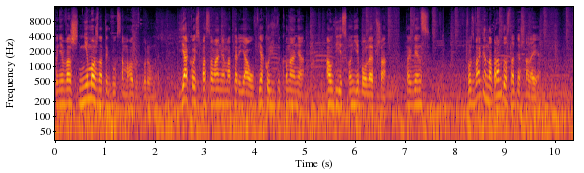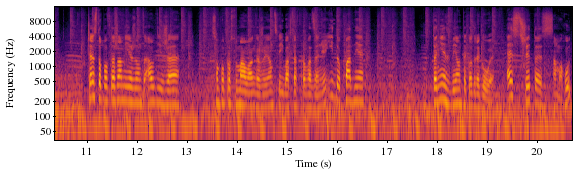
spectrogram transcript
ponieważ nie można tych dwóch samochodów porównać. Jakość spasowania materiałów, jakość wykonania Audi jest o niebo lepsza. Tak więc Volkswagen naprawdę ostatnio szaleje. Często powtarzamy jeżdżąc Audi, że są po prostu mało angażujące i łatwe w prowadzeniu i dokładnie to nie jest wyjątek od reguły. S3 to jest samochód,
